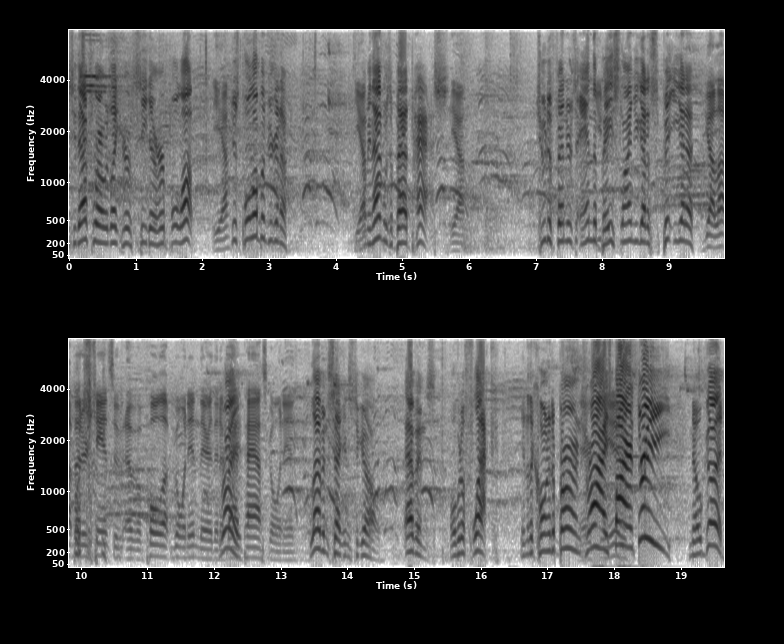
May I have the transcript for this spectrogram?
See, that's where I would like her see to her pull up. Yeah. Just pull up if you're going to. Yeah. I mean, that was a bad pass. Yeah. Two defenders and the baseline. You got to spit. You got to. You got a lot better chance of, of a pull up going in there than a Right. bad pass going in. 11 seconds to go. Evans over to Fleck. Into the corner to Burns. There Rise. Fire. Three. No good.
